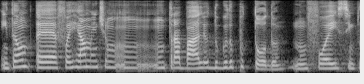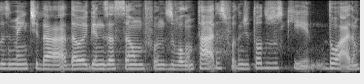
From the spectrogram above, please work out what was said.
Então, é, foi realmente um, um, trabalho do grupo todo. Não foi simplesmente da, da organização, foram dos voluntários, foram de todos os que doaram.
